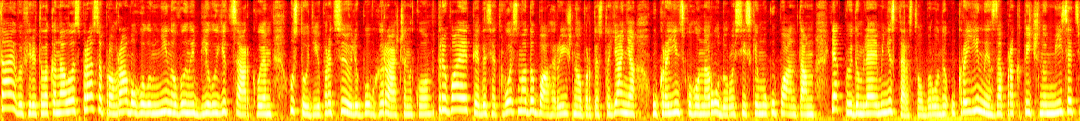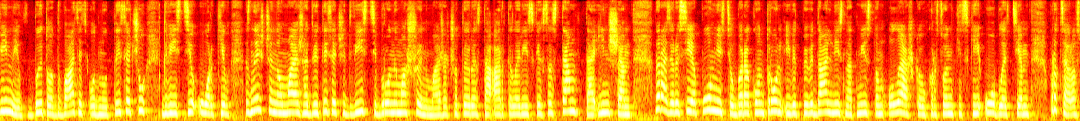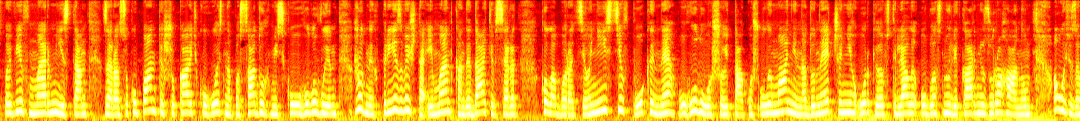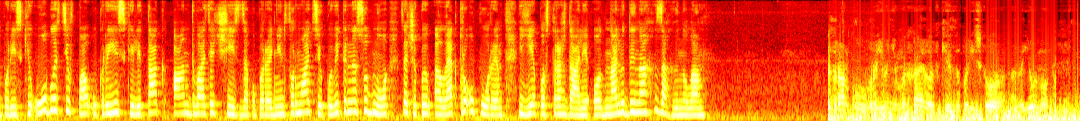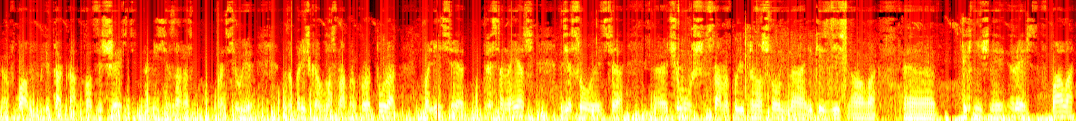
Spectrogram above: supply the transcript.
Вітаю в ефірі телеканалу Еспресо. Програму Головні новини Білої церкви. У студії працює Любов Геращенко. Триває 58-ма доба героїчного протистояння українського народу російським окупантам. Як повідомляє Міністерство оборони України, за практично місяць війни вбито 21 тисячу 200 орків. Знищено майже 2200 бронемашин, майже 400 артилерійських систем та інше. Наразі Росія повністю бере контроль і відповідальність над містом Олешки у Херсонській області. Про це розповів мер міста. Зараз окупанти шукають когось на посаду міського голови. Жодних прізвищ та імен кандидатів серед колабораціоністів поки не оголошують. Також у Лимані на Донеччині орки обстріляли обласну лікарню з урагану. А ось у Запорізькій області впав український літак Ан-26. За попередньою інформацією, повітряне судно зачепив електроопори. Є постраждалі. Одна людина загинула. Зранку в районі Михайлівки Запорізького району впав літак Ан-26. На місці зараз працює Запорізька обласна прокуратура, поліція, ДСНС. З'ясовується, е, чому ж саме повітряне судно, яке здійснювало е, технічний рейс, впало,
